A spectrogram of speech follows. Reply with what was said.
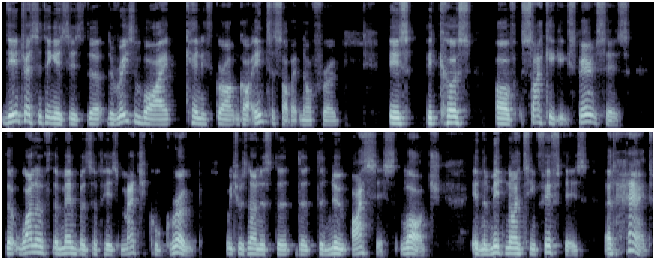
the interesting thing is, is that the reason why Kenneth Grant got into Sobek Nofru is because of psychic experiences that one of the members of his magical group, which was known as the, the, the New Isis Lodge in the mid 1950s, had had,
